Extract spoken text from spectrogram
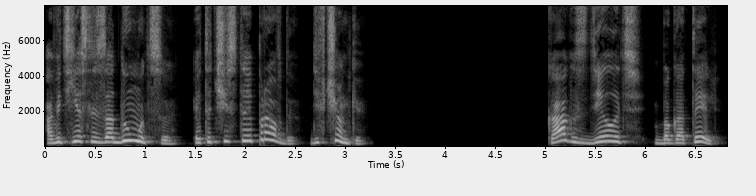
А ведь если задуматься, это чистая правда, девчонки». Как сделать богатель?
